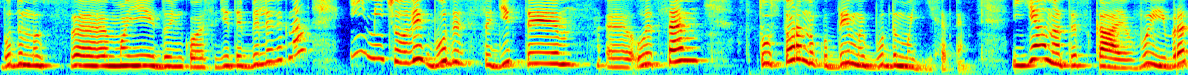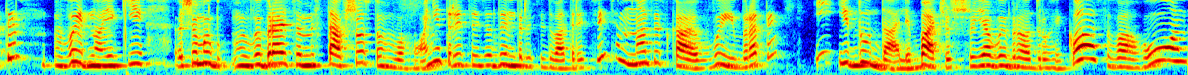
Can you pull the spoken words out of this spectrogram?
Будемо з е, моєю донькою сидіти біля вікна, і мій чоловік буде сидіти е, лицем ту сторону, куди ми будемо їхати. Я натискаю Вибрати. Видно, які, що ми вибираються міста в шостому вагоні 31, 32, 38. Натискаю Вибрати. І йду далі. Бачу, що я вибрала другий клас, вагон.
